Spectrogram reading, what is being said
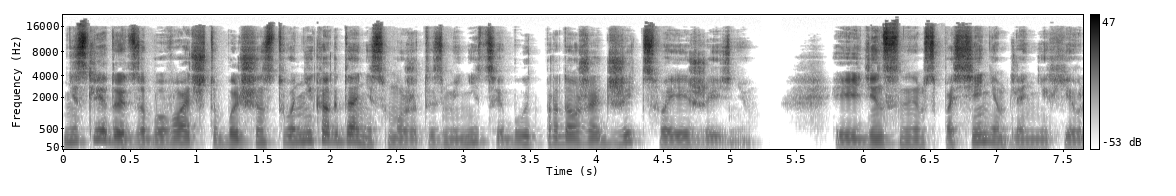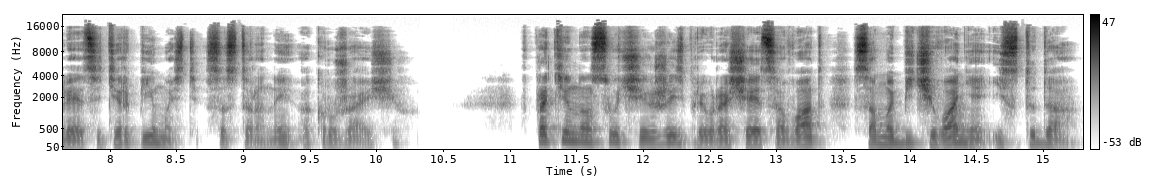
Не следует забывать, что большинство никогда не сможет измениться и будет продолжать жить своей жизнью. И единственным спасением для них является терпимость со стороны окружающих. В противном случае их жизнь превращается в ад самобичевания и стыда.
